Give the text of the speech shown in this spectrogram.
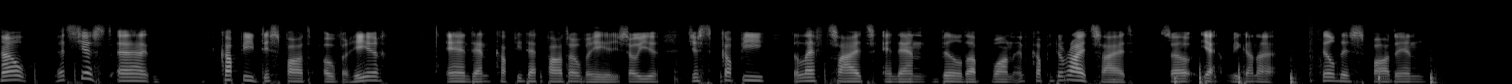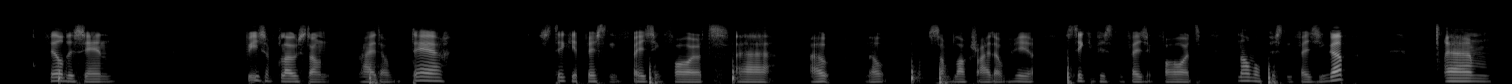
Now let's just uh, copy this part over here and then copy that part over here. So you just copy the left side and then build up one and copy the right side. So yeah, we're gonna fill this part in, fill this in, piece of glowstone right over there, sticky piston facing forward. Uh, oh, no, some blocks right over here. Sticky piston facing forward, normal piston facing up. Um,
